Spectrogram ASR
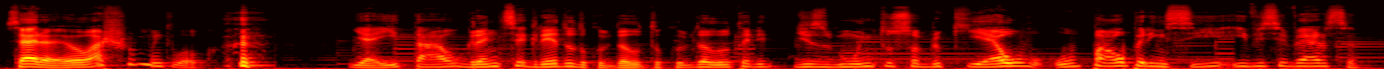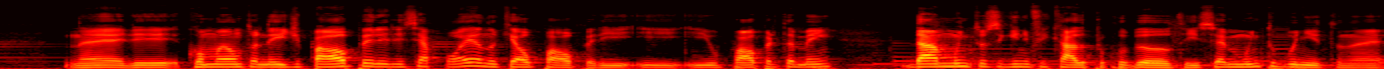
Sério, eu acho muito louco. e aí tá o grande segredo do Clube da Luta. O Clube da Luta ele diz muito sobre o que é o, o Pauper em si e vice-versa né? Ele, como é um torneio de Pauper, ele se apoia no que é o Pauper e, e, e o Pauper também dá muito significado pro Clube da Luta. Isso é muito bonito, né?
